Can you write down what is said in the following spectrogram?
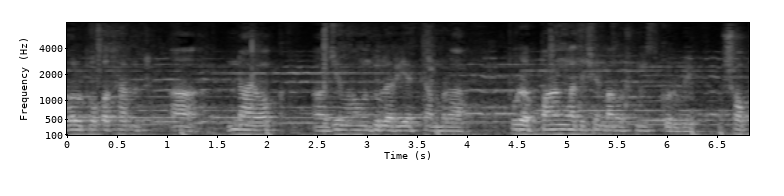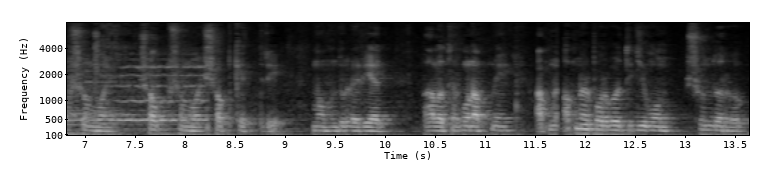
গল্প কথার নায়ক যে মাহমুদুল্লাহ রিয়াদকে আমরা পুরো বাংলাদেশের মানুষ মিস করবে সব সময় সব সময়, সব ক্ষেত্রে। মাহমুদুল্লাহ রিয়াদ ভালো থাকুন আপনি। আপনার আপনার পরবর্তী জীবন সুন্দর হোক।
